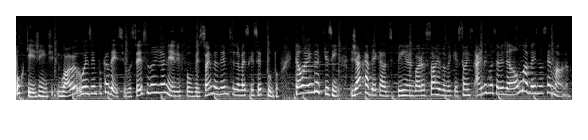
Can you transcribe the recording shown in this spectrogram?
Porque, gente, igual o exemplo que eu dei, se você estudou em janeiro e for ver só em dezembro, você já vai esquecer tudo. Então, ainda que assim, já acabei aquela disciplina, agora é só resolver questões, ainda que você veja ela uma vez na semana,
